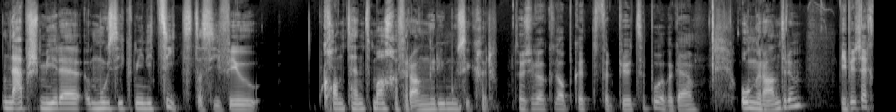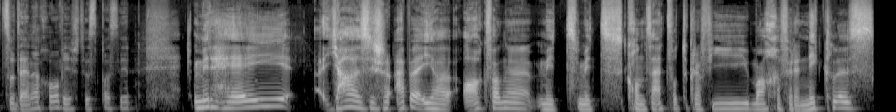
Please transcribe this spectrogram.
nebst meiner Musik meine Zeit, dass ich viel Content mache für andere Musiker. Du hast ja, glaube ich, für die Büzenbuben, gell? Unter anderem. Wie bist du echt zu denen gekommen? Wie ist das passiert? Wir haben ja, es ist eben, ich habe angefangen mit, mit Konzertfotografie machen für einen Nicholas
